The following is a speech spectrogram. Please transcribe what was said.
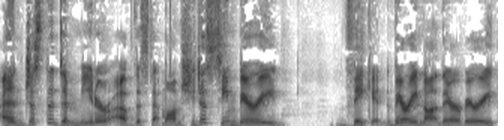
And just the demeanor of the stepmom she just seemed very vacant very not there very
